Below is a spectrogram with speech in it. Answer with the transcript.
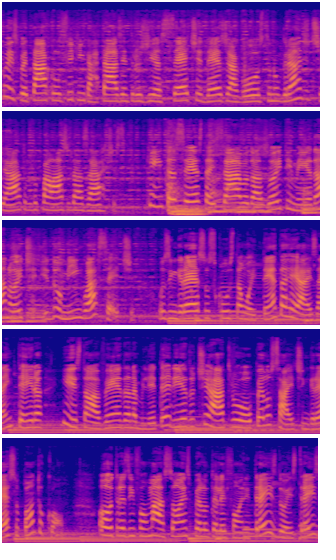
O espetáculo fica em cartaz entre os dias 7 e 10 de agosto no Grande Teatro do Palácio das Artes. Quinta, sexta e sábado às 8 e meia da noite e domingo às 7. Os ingressos custam 80 reais a inteira e estão à venda na bilheteria do teatro ou pelo site ingresso.com. Outras informações pelo telefone 3236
